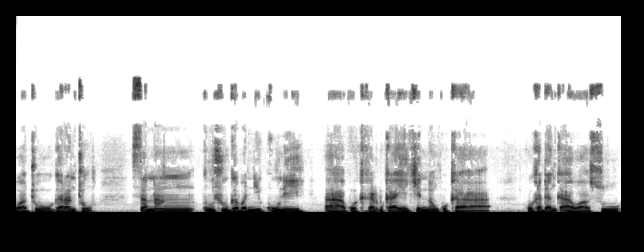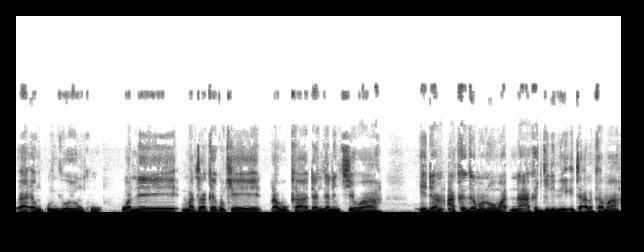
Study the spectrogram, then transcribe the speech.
wato garanto sannan ku shugabanni ku ne kuka karɓi kayayyakin nan kuka danka wa su 'ya'yan kungiyoyinku wanne matakai kuke ɗauka don ganin cewa idan aka gama noma ɗina aka girbe ita alkama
